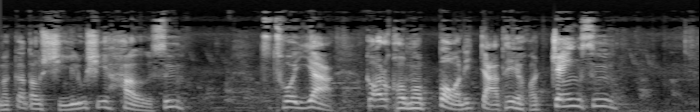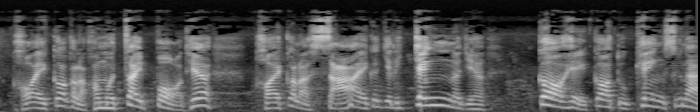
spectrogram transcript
mà cái tàu xí lưu xí hở sư 错呀，ก็เขามาปอนี่จ่าที่เขาเจ้งซื้อเขาไอ้ก็ก็ละเขามาใจปอเท่าเขาไอ้ก็ละสาไอ้ก็จะได้เจ้งนะจีก็เหก็ตูเข่งซื้อน่ะ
